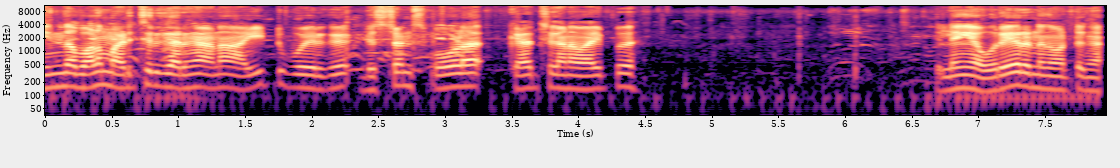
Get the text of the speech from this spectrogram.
இந்த பாலும் அடிச்சிருக்காருங்க. ஆனால் ஹைட்டு போயிருக்கு. டிஸ்டன்ஸ் போல. கேட்சுக்கான வாய்ப்பு. இல்லைங்க ஒரே ரெண்டு மட்டுங்க.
